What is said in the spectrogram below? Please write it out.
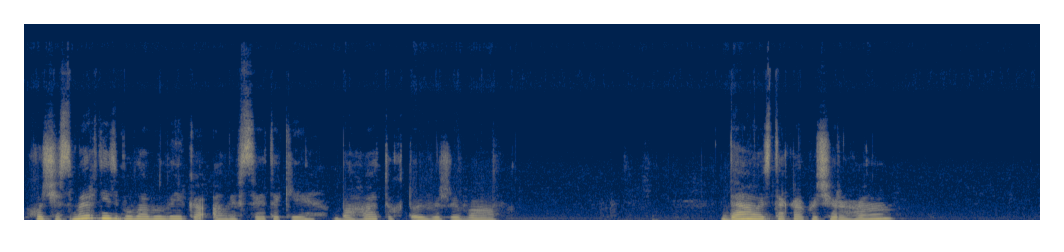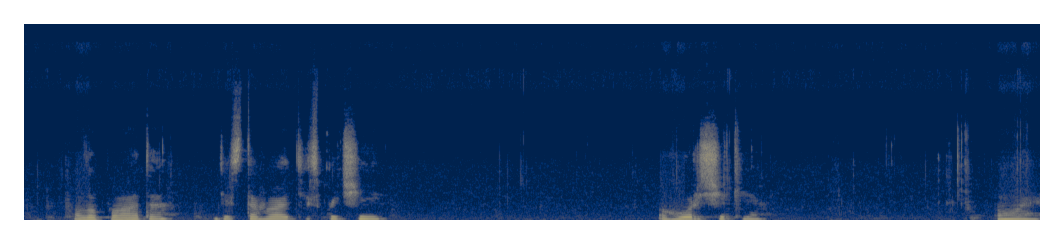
Хоч і смертність була велика, але все-таки багато хто й виживав. Да, ось така кочерга, лопата діставати з печі, горщики. Ой,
